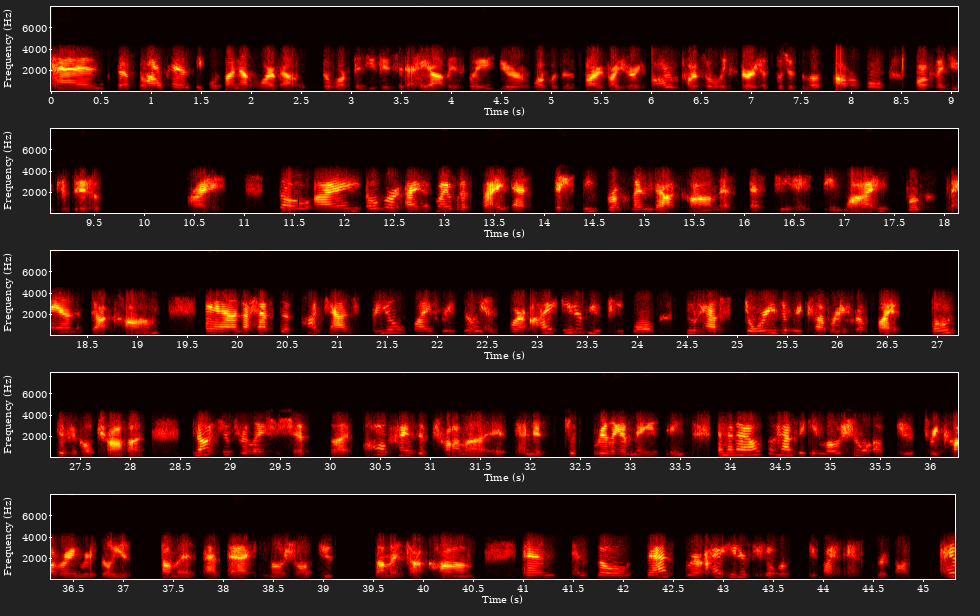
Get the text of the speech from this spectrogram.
and so how can people find out more about the work that you do today? Obviously, your work was inspired by your own personal experience, which is the most powerful work that you can do. Right. So I over I have my website at stacybrookman.com. That's S T A C Y brookman.com. And I have the podcast Real Life Resilience where I interview people who have stories of recovery from life's most difficult trauma, not just relationships, but all kinds of trauma, and it's just really amazing. And then I also have the Emotional Abuse Recovery and Resilience Summit at that emotionalabusesummit.com. And and so that's where I interviewed over 55 experts on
